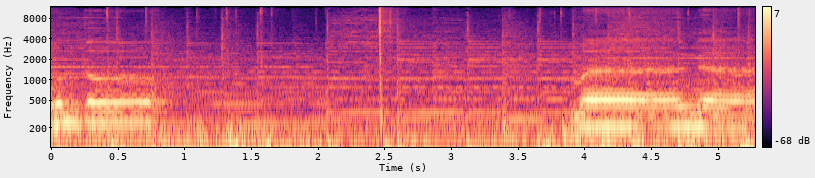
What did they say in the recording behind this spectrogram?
untuk menge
